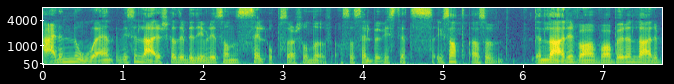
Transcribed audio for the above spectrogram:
er det noe en, Hvis en lærer skal bedrive litt sånn selvobservasjon, altså selvbevissthets ikke sant? Altså, En lærer, hva, hva bør en lærer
